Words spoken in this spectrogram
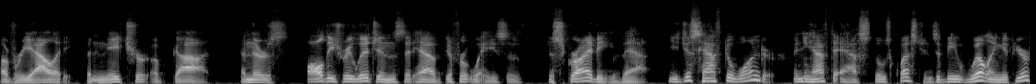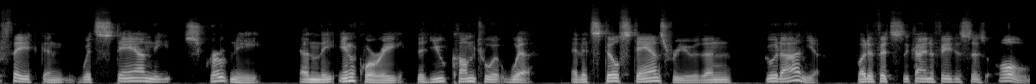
of reality, the nature of God. And there's all these religions that have different ways of describing that you just have to wonder and you have to ask those questions and be willing. If your faith can withstand the scrutiny and the inquiry that you come to it with, and it still stands for you, then good on you. But if it's the kind of faith that says, oh,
